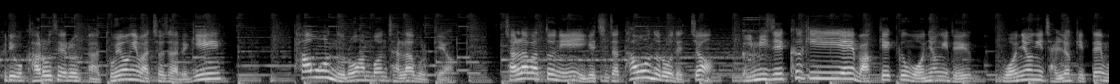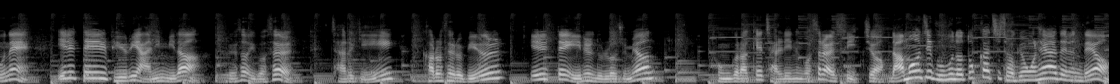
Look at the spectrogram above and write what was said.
그리고 가로 세로 아, 도형에 맞춰 자르기 타원으로 한번 잘라볼게요 잘라봤더니 이게 진짜 타원으로 됐죠? 이미지 크기에 맞게끔 원형이 되, 원형이 잘렸기 때문에 1대1 비율이 아닙니다. 그래서 이것을 자르기 가로 세로 비율 1대1을 눌러주면 동그랗게 잘리는 것을 알 수 있죠. 나머지 부분도 똑같이 적용을 해야 되는데요.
